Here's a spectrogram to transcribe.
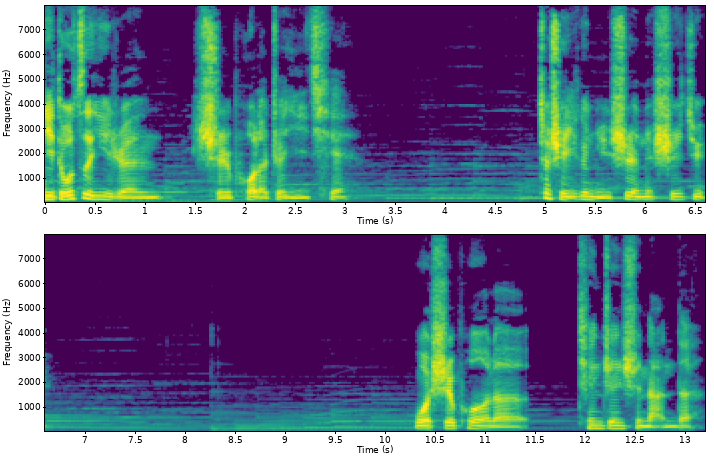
你独自一人识破了这一切，这是一个女诗人的诗句。我识破了，天真是难的，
